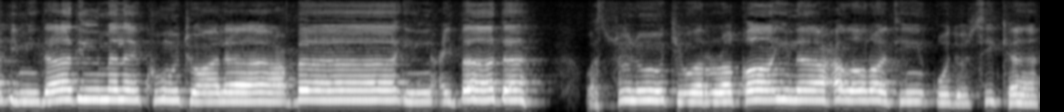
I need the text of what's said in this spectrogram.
بمداد الملكوت على أعباء العبادة والسلوك والرقاء إلى حضرة قدسك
